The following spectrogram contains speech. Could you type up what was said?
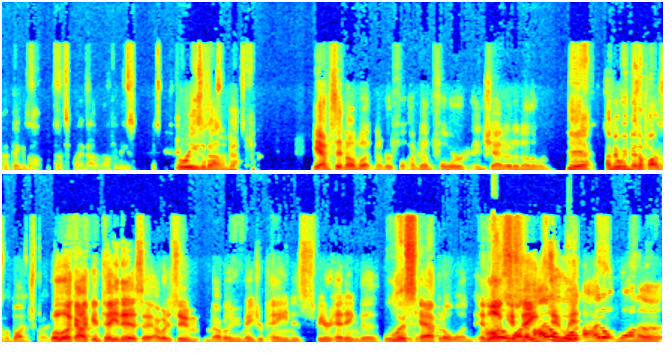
I think about that's probably not enough of these. Three's about enough. Yeah, I'm sitting on what number four? I've done four and shadowed another one. Yeah, I mean we've been a part of a bunch, but Well, look, I can tell you this. I I would assume I believe Major Payne is spearheading the, the listen, Capitol one. And look, if wanna- they I don't want, it, I don't want to.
